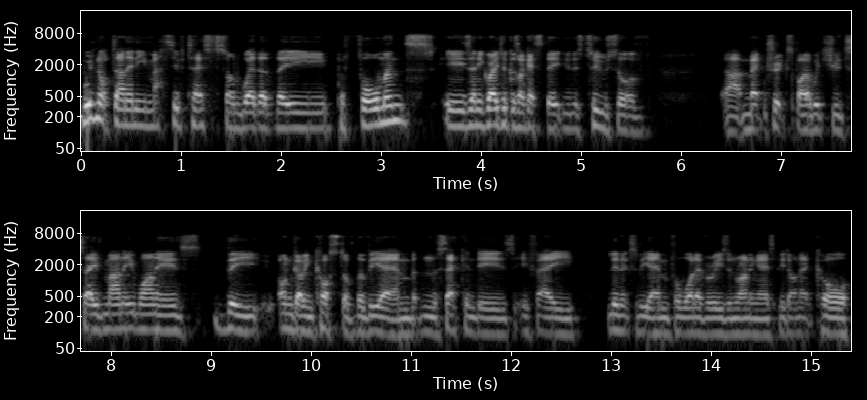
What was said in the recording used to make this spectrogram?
we've not done any massive tests on whether the performance is any greater because I guess the, there's two sort of uh, metrics by which you'd save money. One is the ongoing cost of the VM, but then the second is if a Linux VM, for whatever reason, running ASP.NET Core,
